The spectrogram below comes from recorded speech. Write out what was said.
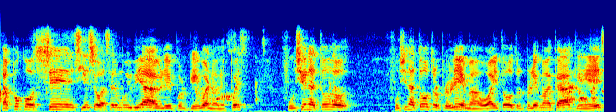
tampoco sé si eso va a ser muy viable porque, bueno, después funciona todo, funciona todo otro problema o hay todo otro problema acá que es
